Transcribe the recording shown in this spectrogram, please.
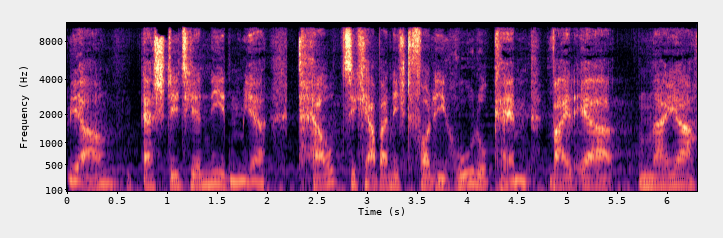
Ja, er steht hier neben mir, traut sich aber nicht vor die Holocam, weil er, naja,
